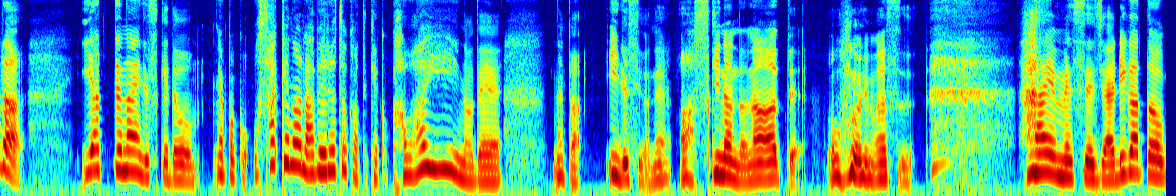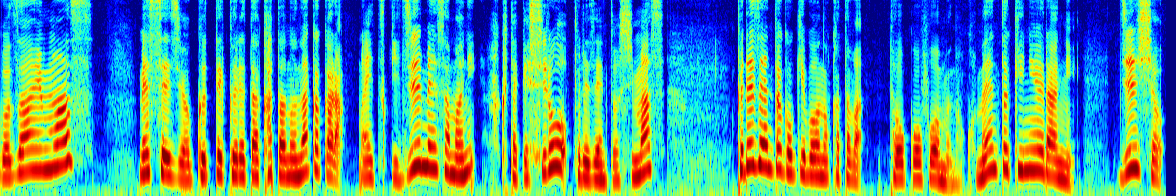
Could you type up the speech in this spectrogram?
まだやってないですけど、やっぱこう、お酒のラベルとかって結構可愛いので、なんかいいですよね。あ、好きなんだなって 思います。はい、メッセージありがとうございます。メッセージを送ってくれた方の中から毎月10名様に白竹白をプレゼントします。プレゼントご希望の方は投稿フォームのコメント記入欄に住所、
